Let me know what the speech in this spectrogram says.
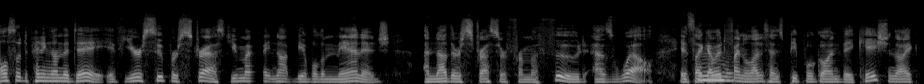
also depending on the day. If you're super stressed you might not be able to manage another stressor from a food as well. It's like mm. I would mm. find a lot of times people go on vacation, like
